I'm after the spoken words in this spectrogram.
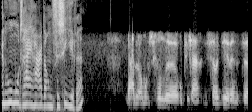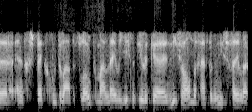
En hoe moet hij haar dan versieren? Ja, er allemaal verschillende opties eigenlijk te selecteren en het, uh, en het gesprek goed te laten verlopen. Maar Lewy is natuurlijk uh, niet zo handig. Hij heeft ook nog niet zoveel uh,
